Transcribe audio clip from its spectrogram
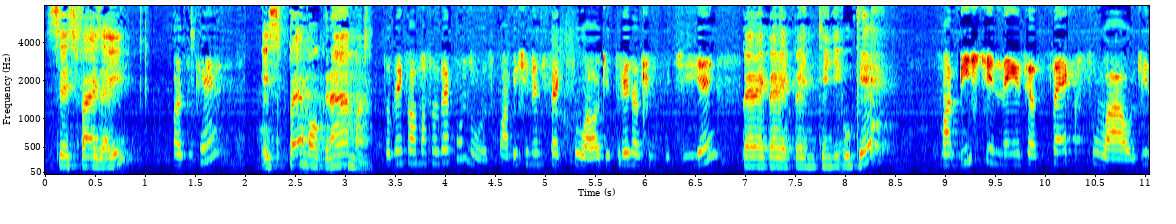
Vocês fazem aí? Faz o quê? Espermograma. Toda a informação é conosco. Uma abstinência sexual de 3 a 5 dias. Peraí, peraí, peraí, não entendi. O quê? Uma abstinência sexual de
